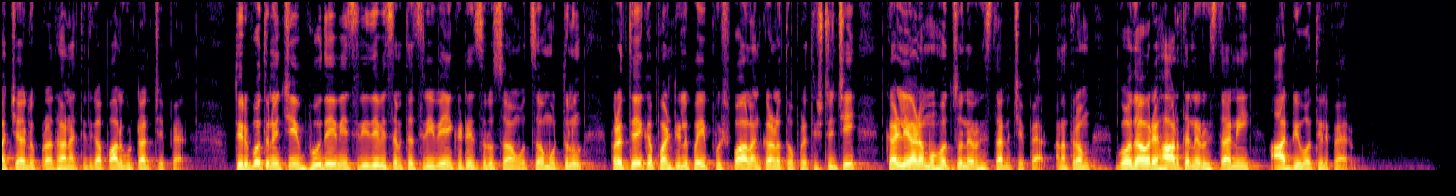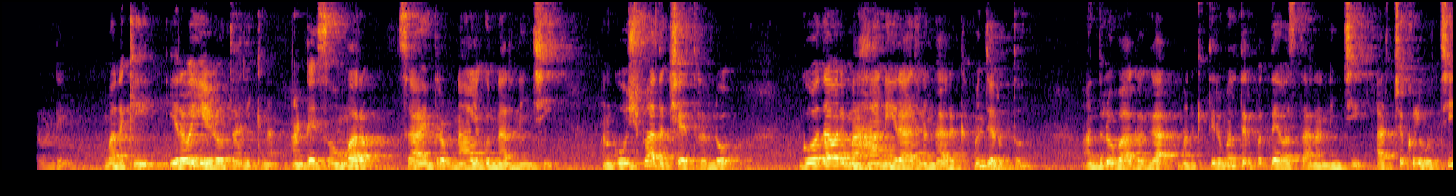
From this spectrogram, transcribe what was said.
ఆచార్యులు ప్రధాన అతిథిగా పాల్గొంటారని చెప్పారు. తిరుపతి నుంచి భూదేవి శ్రీదేవి సమేత శ్రీ వెంకటేశ్వర స్వామి ఉత్సవమూర్తులు ప్రత్యేక పంటిలపై పుష్పాలంకరణతో ప్రతిష్ఠించి కళ్యాణ మహోత్సవం నిర్వహిస్తారని చెప్పారు. అనంతరం గోదావరి హారత నిర్వహిస్తారని ఆర్డీఓ తెలిపారు. మనకి ఇరవై ఏడో తారీఖున అంటే సోమవారం సాయంత్రం నాలుగున్నర నుంచి మన గోష్పాద క్షేత్రంలో గోదావరి మహానీరాజనం కార్యక్రమం జరుగుతుంది. అందులో భాగంగా మనకి తిరుమల తిరుపతి దేవస్థానం నుంచి అర్చకులు వచ్చి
